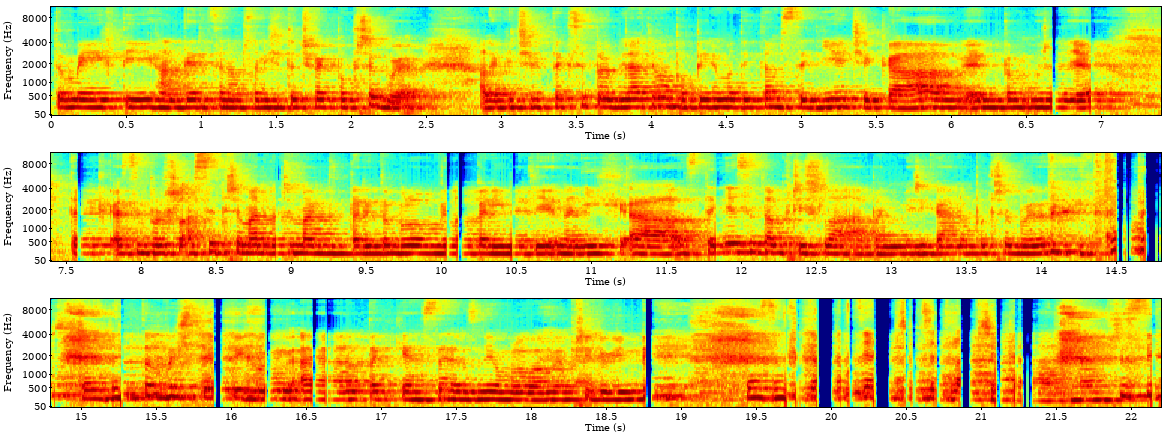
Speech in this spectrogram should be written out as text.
tom jejich té hantýrce napsané, že to člověk potřebuje. Ale když člověk tak se probírá těma papírem a teď tam sedí a čeká jen v tom úřadě, tak jsem prošla asi třema dveřma, kde tady to bylo vylepené na, tě, na nich a stejně jsem tam přišla a paní mi říká, no potřebuje to, to bestätigung a já, no tak já se hrozně omlouvám, já přijdu jindy. Já jsem si to přečetla třikrát, no. Přesně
